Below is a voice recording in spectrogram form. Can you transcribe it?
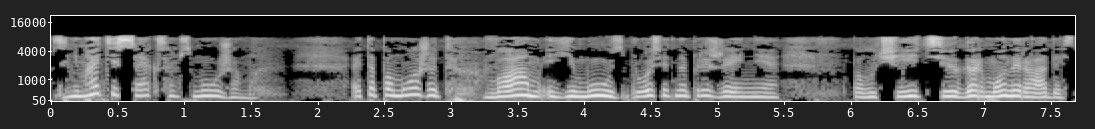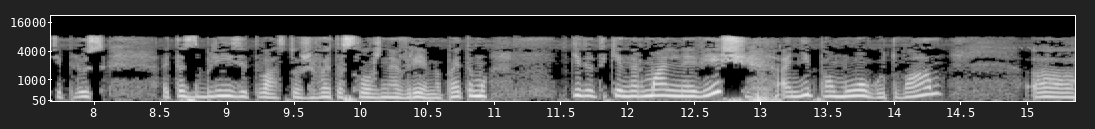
Занимайтесь сексом с мужем. Это поможет вам и ему сбросить напряжение, получить гормоны радости. Плюс это сблизит вас тоже в это сложное время. Поэтому какие-то такие нормальные вещи, они помогут вам э,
